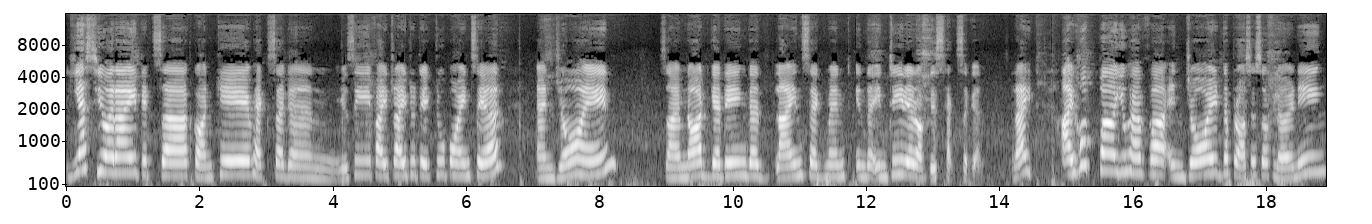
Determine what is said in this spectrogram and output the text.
Yes, you are right. It's a concave hexagon. You see, if I try to take two points here and join, so I'm not getting the line segment in the interior of this hexagon, right? I hope uh, you have uh, enjoyed the process of learning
